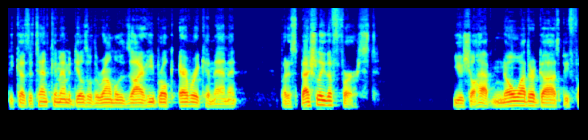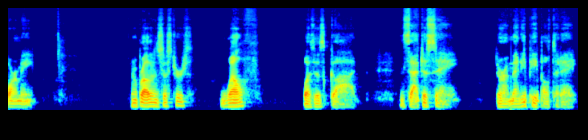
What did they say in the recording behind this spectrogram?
because the 10th commandment deals with the realm of desire, he broke every commandment, but especially the first. You shall have no other gods before me. You know, brothers and sisters, wealth was his God. And sad to say, there are many people today,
